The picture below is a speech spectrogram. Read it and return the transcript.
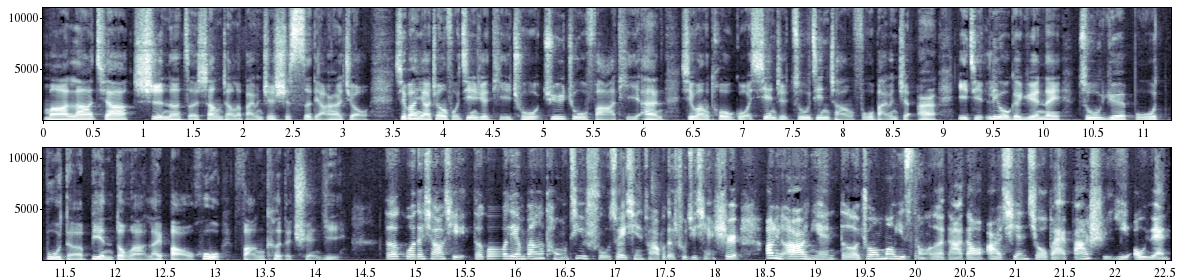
马拉加市呢则上涨了百分之十四点二九。西班牙政府近日提出居住法提案，希望透过限制租金涨幅百分之二，以及六个月内租约。不不得变动啊，来保护房客的权益。德国的消息，德国联邦统计署最新发布的数据显示，二零二二年德中贸易总额达到二千九百八十亿欧元，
